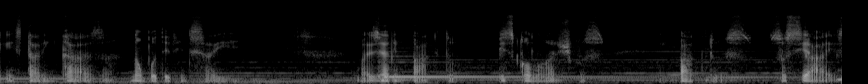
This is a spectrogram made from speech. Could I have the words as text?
em estar em casa, não poderem sair, mas gera impacto psicológicos, impactos sociais.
